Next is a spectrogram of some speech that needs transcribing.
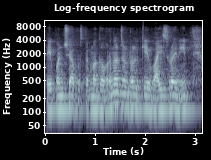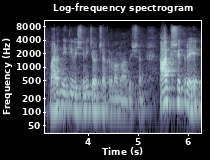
તે પણ છે આ પુસ્તકમાં ગવર્નર જનરલ કે વાઇસરોયની ભારત નીતિ વિશેની ચર્ચા કરવામાં આવી છે. આ ક્ષેત્રે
